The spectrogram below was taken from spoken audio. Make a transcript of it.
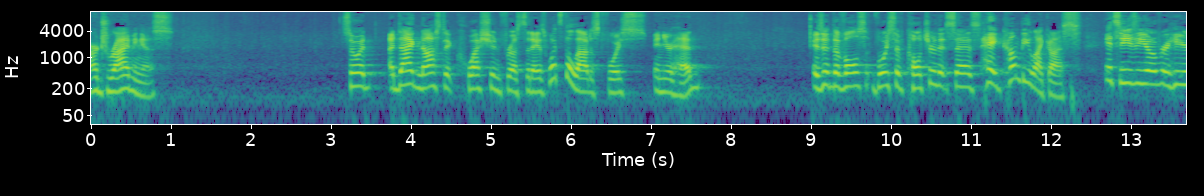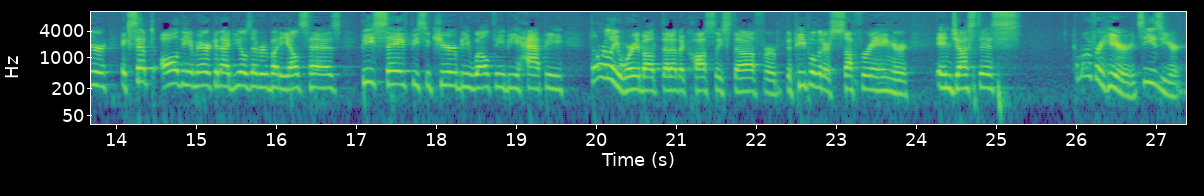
are driving us. So, a, a diagnostic question for us today is what's the loudest voice in your head? Is it the voice of culture that says, hey, come be like us? It's easy over here. Accept all the American ideals everybody else has. Be safe, be secure, be wealthy, be happy. Don't really worry about that other costly stuff or the people that are suffering or injustice. Come over here. It's easier.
